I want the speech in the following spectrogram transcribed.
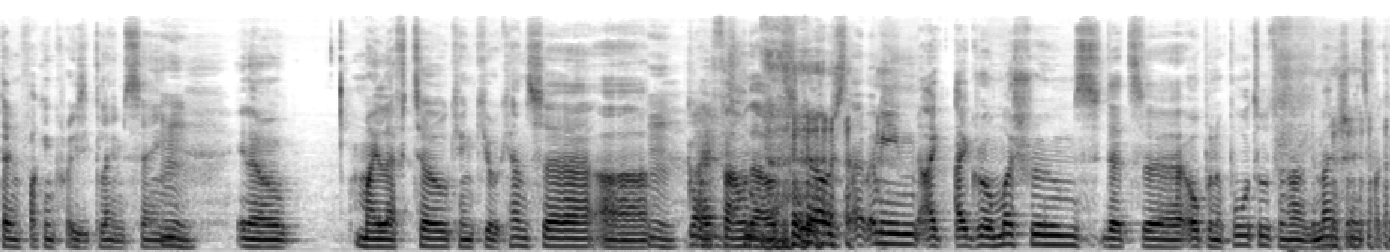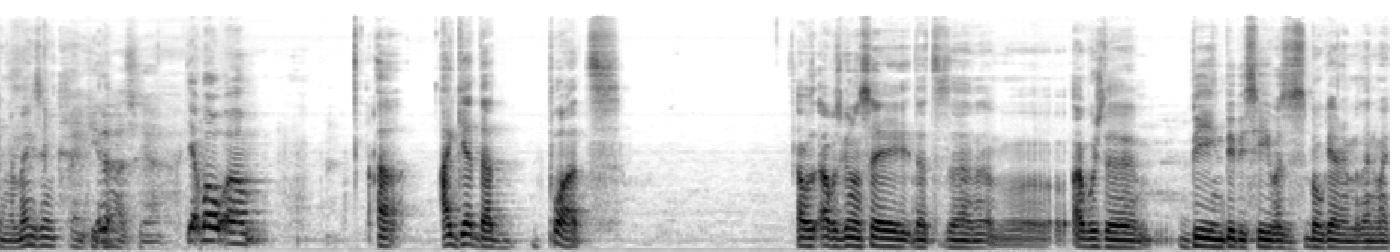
ten fucking crazy claims saying, Hmm. you know. My left toe can cure cancer. Uh. Go I found out. You know, just, I I mean, I, I grow mushrooms that uh, open a portal to another dimension. It's fucking amazing. And he You know, does, yeah. yeah, well, um, uh, I get that, but I was I was gonna say that uh, I wish the B in BBC was Bulgarian, but anyway.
